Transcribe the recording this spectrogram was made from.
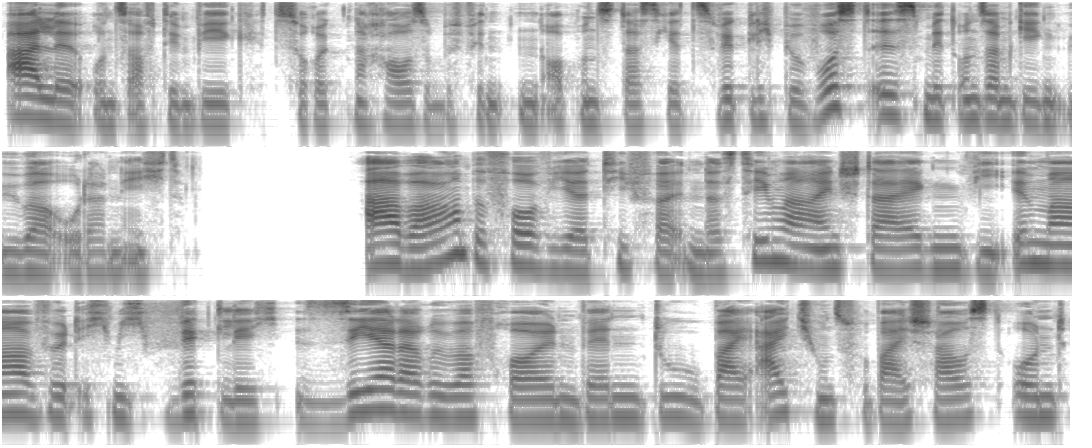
alle uns auf dem Weg zurück nach Hause befinden, ob uns das jetzt wirklich bewusst ist mit unserem Gegenüber oder nicht. Aber bevor wir tiefer in das Thema einsteigen, wie immer, würde ich mich wirklich sehr darüber freuen, wenn du bei iTunes vorbeischaust und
